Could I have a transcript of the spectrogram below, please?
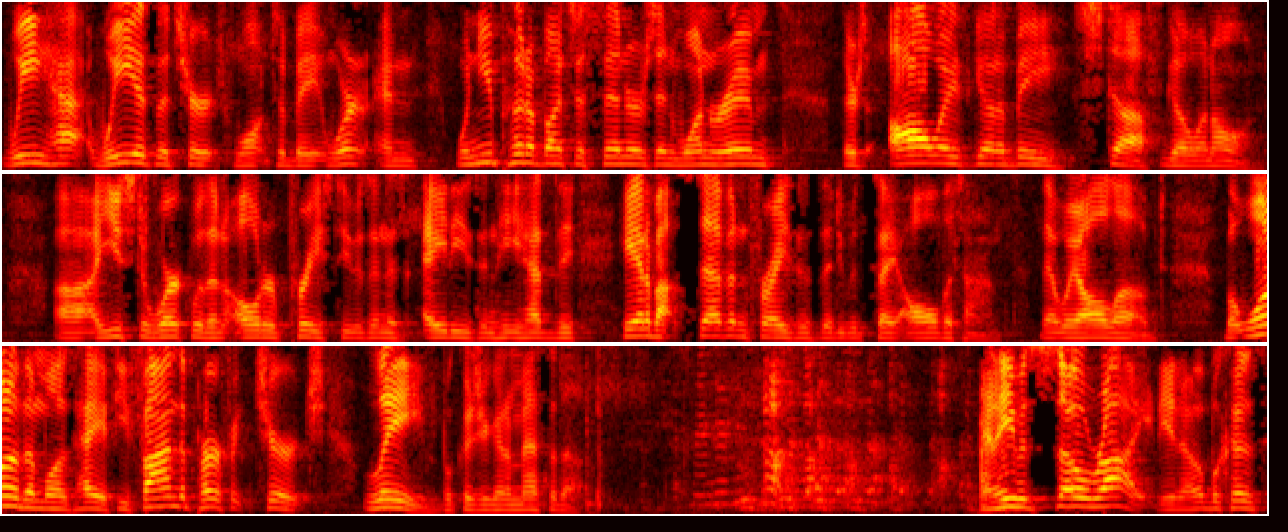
we ha- we as the church want to be and when you put a bunch of sinners in one room there's always going to be stuff going on uh, I used to work with an older priest. He was in his 80s, and he had the he had about seven phrases that he would say all the time that we all loved. But one of them was, "Hey, if you find the perfect church, leave because you're going to mess it up." and he was so right, you know, because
